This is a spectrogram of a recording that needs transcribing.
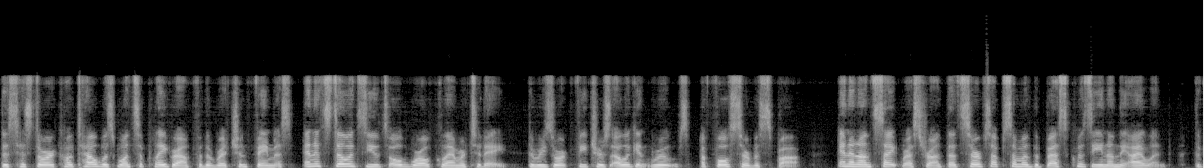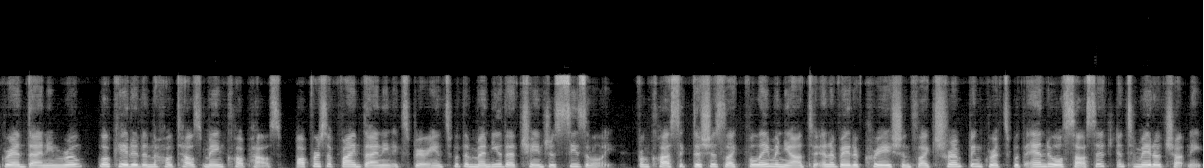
This historic hotel was once a playground for the rich and famous, and it still exudes old world glamour today. The resort features elegant rooms, a full service spa, and an on site restaurant that serves up some of the best cuisine on the island. The Grand Dining Room, located in the hotel's main clubhouse, offers a fine dining experience with a menu that changes seasonally. From classic dishes like filet mignon to innovative creations like shrimp and grits with andouille sausage and tomato chutney,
